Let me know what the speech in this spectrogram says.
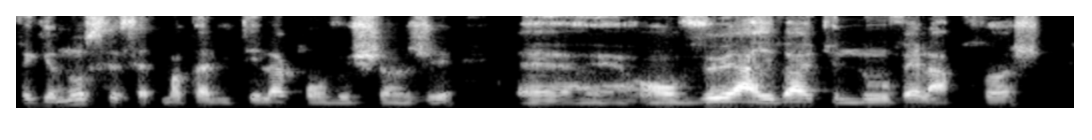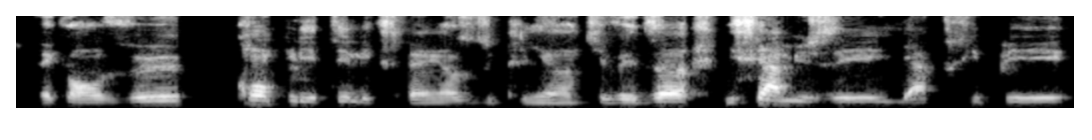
Fait que nous, c'est cette mentalité-là qu'on veut changer. Euh, on veut arriver avec une nouvelle approche. Fait qu'on veut compléter l'expérience du client, qui veut dire, il s'est amusé, il a tripé,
